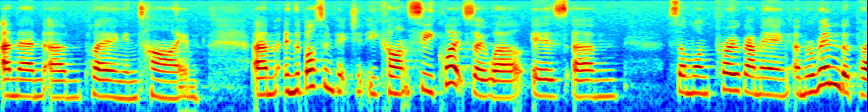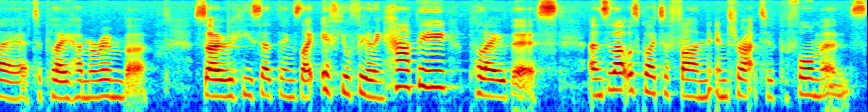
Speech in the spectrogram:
and then um, playing in time. Um, in the bottom picture that you can't see quite so well is um, someone programming a marimba player to play her marimba. So he said things like, if you're feeling happy, play this. And so that was quite a fun interactive performance.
